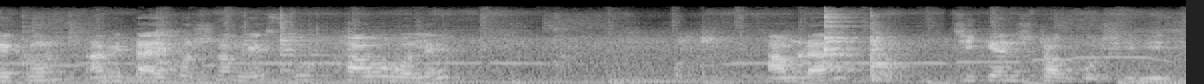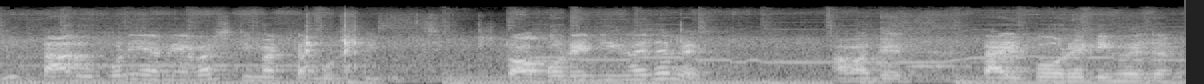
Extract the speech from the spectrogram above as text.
দেখুন, আমি তাইপোর সঙ্গে স্যুপ খাব বলে আমরা চিকেন স্টক বসিয়ে দিয়েছি। তার উপরেই আমি এবার স্টিমারটা বসিয়ে দিচ্ছি। স্টকও রেডি হয়ে যাবে, আমাদের টাইপও রেডি হয়ে যাবে।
